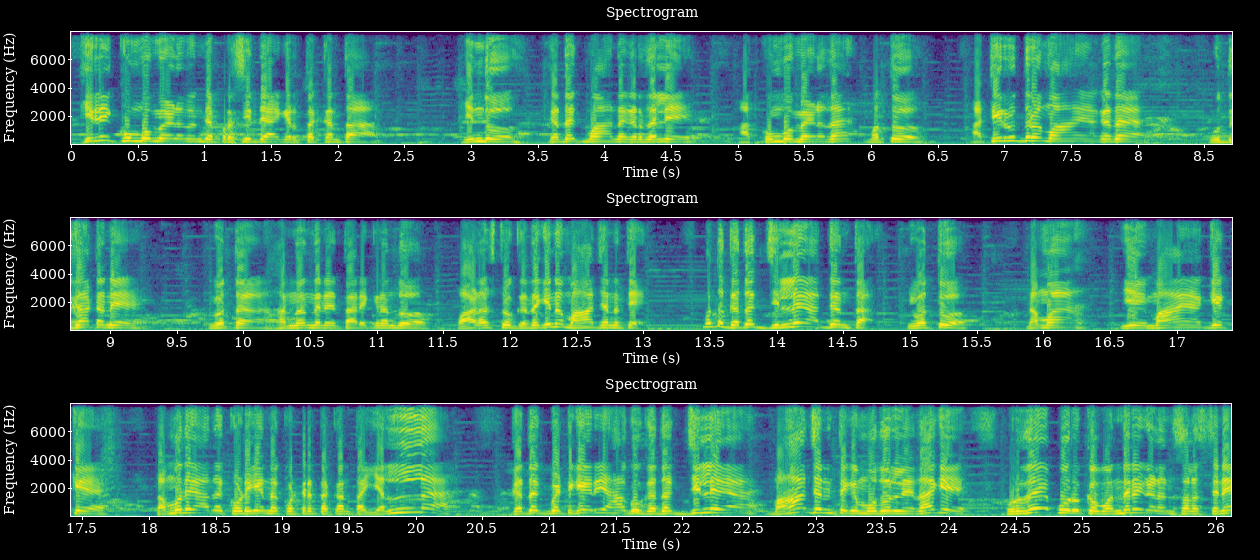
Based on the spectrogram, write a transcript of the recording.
ಕಿರಿ ಕುಂಭಮೇಳವೆಂದೇ ಪ್ರಸಿದ್ಧಿ ಆಗಿರತಕ್ಕಂಥ ಇಂದು ಗದಗ ಮಹಾನಗರದಲ್ಲಿ ಆ ಕುಂಭಮೇಳದ ಮತ್ತು ಅತಿರುದ್ರ ಮಹಾಯಾಗದ ಉದ್ಘಾಟನೆ ಇವತ್ತ ಹನ್ನೊಂದನೇ ತಾರೀಕಿನಂದು ಬಹಳಷ್ಟು ಗದಗಿನ ಮಹಾಜನತೆ ಮತ್ತು ಗದಗ ಜಿಲ್ಲೆಯಾದ್ಯಂತ ಇವತ್ತು ನಮ್ಮ ಈ ಮಹಾಯಾಗ್ಯಕ್ಕೆ ತಮ್ಮದೇ ಆದ ಕೊಡುಗೆಯನ್ನು ಕೊಟ್ಟಿರ್ತಕ್ಕಂಥ ಎಲ್ಲ ಗದಗ ಬೆಟಗೇರಿ ಹಾಗೂ ಗದಗ ಜಿಲ್ಲೆಯ ಮಹಾಜನತೆಗೆ ಮೊದಲನೇದಾಗಿ ಹೃದಯಪೂರ್ವಕ ವಂದನೆಗಳನ್ನು ಸಲ್ಲಿಸ್ತೇನೆ.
